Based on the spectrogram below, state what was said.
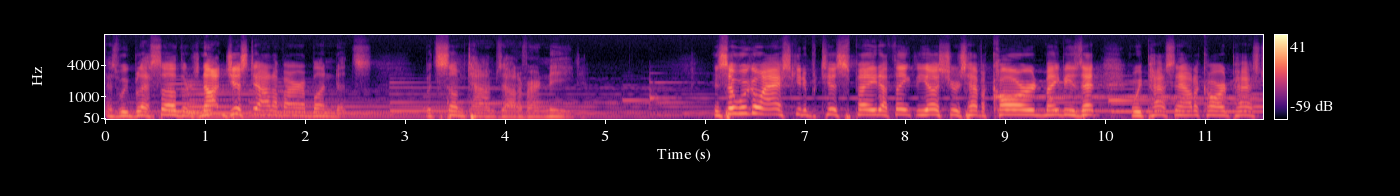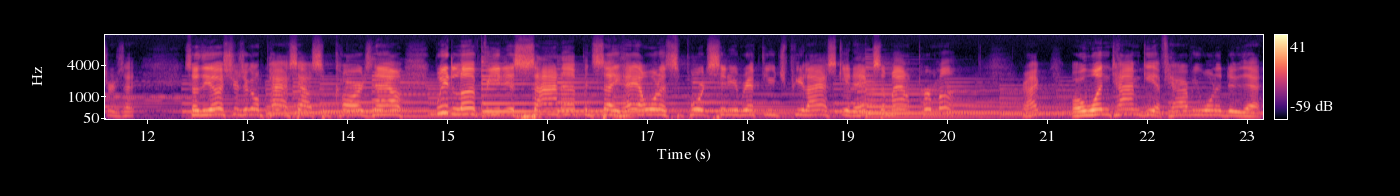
as we bless others, not just out of our abundance, but sometimes out of our need. And so we're going to ask you to participate. I think the ushers have a card. Maybe is that are we passing out a card, Pastor? Is that so the ushers are going to pass out some cards now. We'd love for you to just sign up and say, hey, I want to support City Refuge Pulaski at X amount per month right? Or one time gift, however you want to do that.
